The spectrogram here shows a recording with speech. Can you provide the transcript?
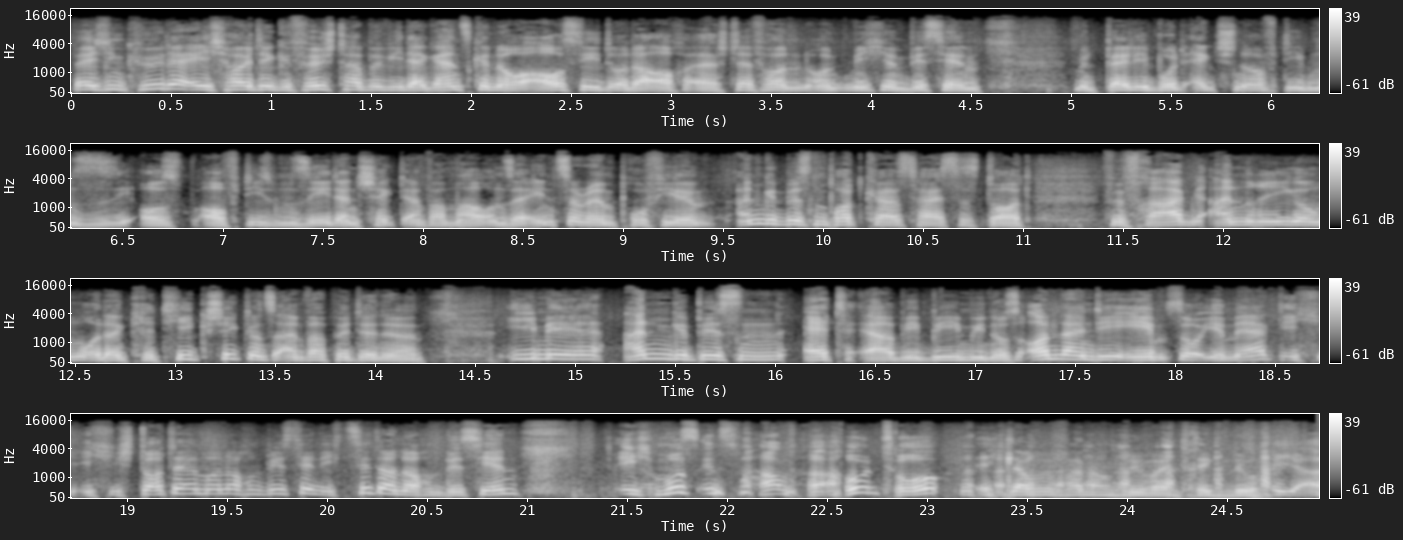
welchen Köder ich heute gefischt habe, wie der ganz genau aussieht oder auch äh, Stefan und mich ein bisschen mit Bellyboot Action auf diesem, See, aus, auf diesem See, dann checkt einfach mal unser Instagram-Profil. Angebissen Podcast heißt es dort. Für Fragen, Anregungen oder Kritik schickt uns einfach bitte eine E-Mail angebissen at rbb-online.de. So, ihr merkt, ich, ich stotter immer noch ein bisschen, ich zitter noch ein bisschen. Ich muss ins warme Auto. Ich glaube, wir fahren noch einen Glühwein trinken, du. Ja,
